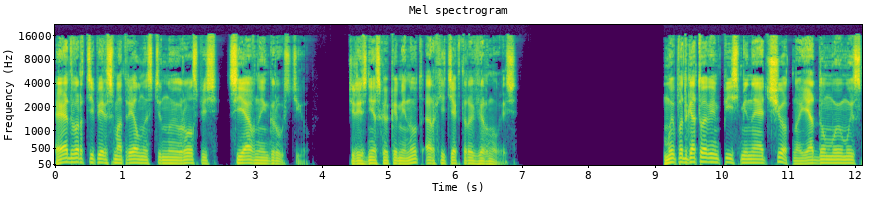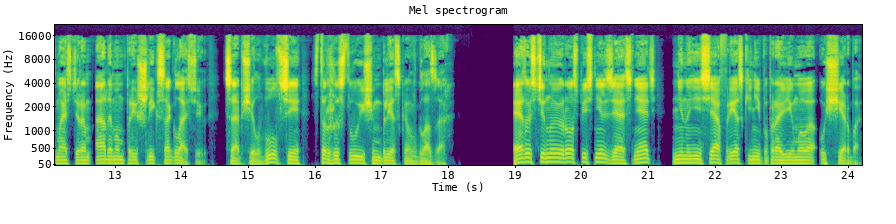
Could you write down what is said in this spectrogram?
Эдвард теперь смотрел на стенную роспись с явной грустью. Через несколько минут архитекторы вернулись. Мы подготовим письменный отчет, но я думаю, мы с мастером Адамом пришли к согласию, сообщил Вулси с торжествующим блеском в глазах. Эту стенную роспись нельзя снять, не нанеся фрески непоправимого ущерба.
